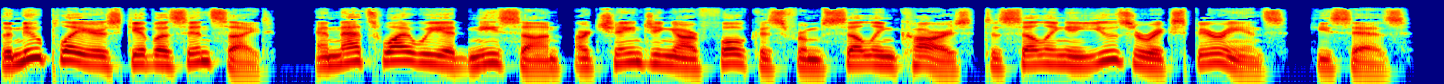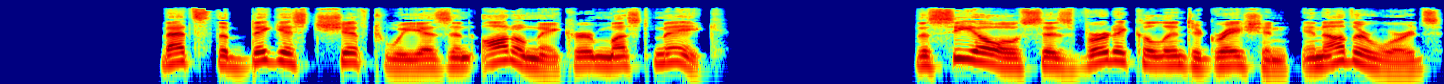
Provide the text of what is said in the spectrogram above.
The new players give us insight, and that's why we at Nissan are changing our focus from selling cars to selling a user experience, he says. That's the biggest shift we as an automaker must make. The COO says vertical integration, in other words,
